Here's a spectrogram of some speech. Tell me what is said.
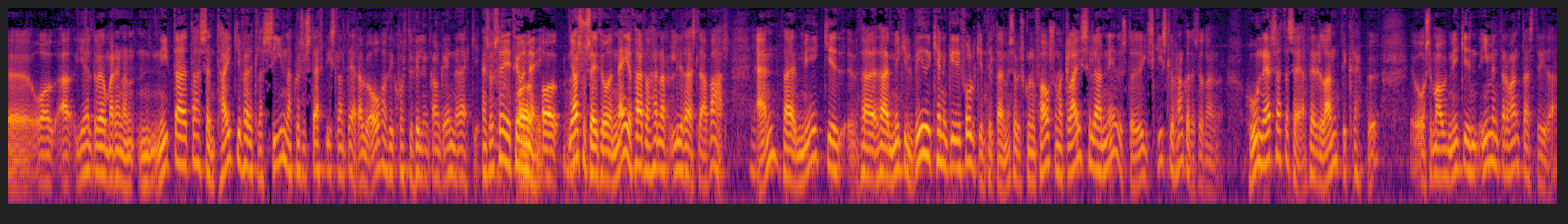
Uh, og að, ég held að við höfum að reyna að nýta þetta sem tækifæri til að sína hversu stert Ísland er, alveg óhátt í hvort við viljum ganga inn eða ekki. En svo segir þjóða nei. Og, já, svo segir þjóða nei og það er þá hennar líðræðislega val. En það er mikil, það, það er mikil viðurkenningið í fólkin til dæmis að við skulum fá svona glæsilega neðustöðu í skýslu framkvæmtastjóðarinnar. Hún er sætt að segja, fyrir land í kreppu og sem á mikið ímyndar vandastriða,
